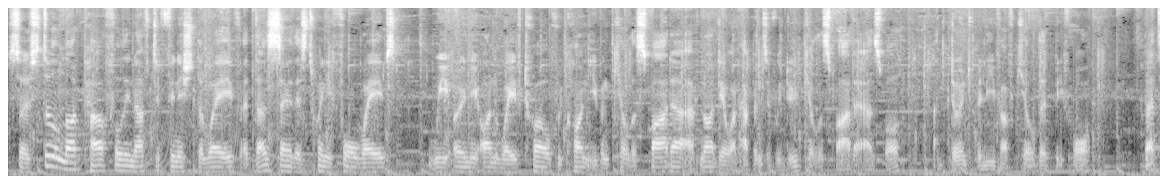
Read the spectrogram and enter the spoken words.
So still not powerful enough to finish the wave. It does say there's 24 waves we only on wave 12 we can't even kill the spider I have no idea what happens if we do kill the spider as well I don't believe I've killed it before But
